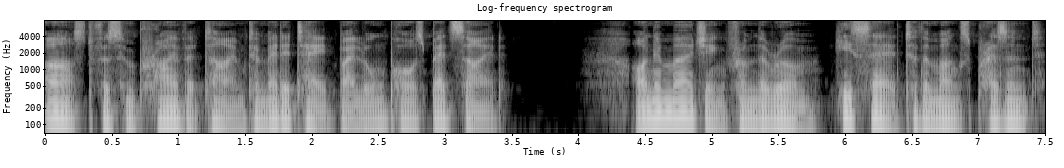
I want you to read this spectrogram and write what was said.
asked for some private time to meditate by Luang Por's bedside. On emerging from the room, he said to the monks present,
